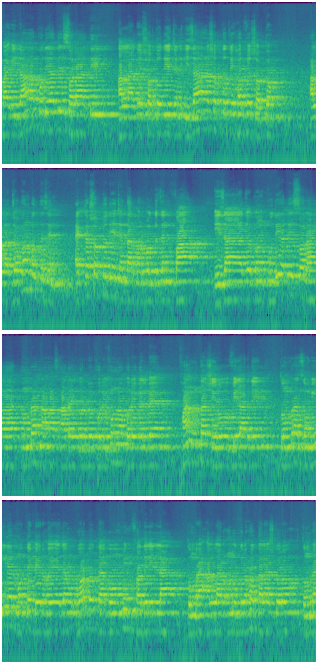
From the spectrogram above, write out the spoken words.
ফাইদা কুদিয়াতি সালাতি। আল্লাহকে শর্ত দিয়েছেন, ইজা শব্দটি হরফে শর্ত। আল্লাহ যখন বলতেছেন, একটা শর্ত দিয়েছেন, তারপর বলতেছেন, ফা, ইজা যখন কুদিয়াতি সালাত, তোমরা নামাজ আদায় করবে, পরিপূর্ণ করে ফেলবে। ফান্তাশিরু ফিল আরদি, তোমরা জমিনের মধ্যে বের হয়ে যাও, ওয়াবতাগু মিন ফাদলিল্লাহ, তোমরা আল্লাহর অনুগ্রহ তালাশ করো, তোমরা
